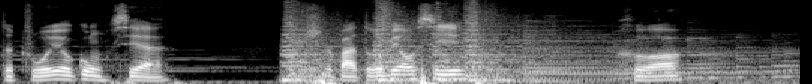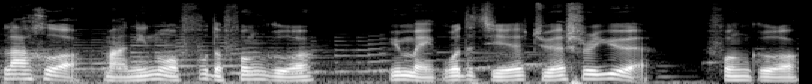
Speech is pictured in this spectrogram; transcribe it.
的卓越贡献是把德彪西和拉赫玛尼诺夫的风格与美国的爵爵士乐风格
